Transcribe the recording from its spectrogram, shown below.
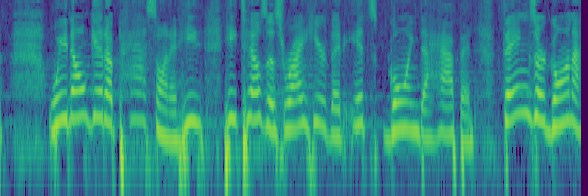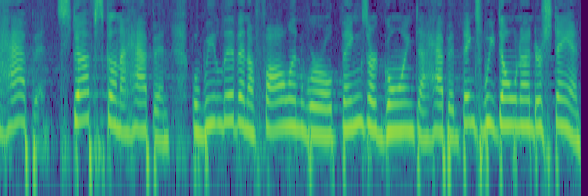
we don't get a pass on it. He, he tells us right here that it's going to happen. Things are going to happen. Stuff's going to happen. When we live in a fallen world, things are going to happen. Things we don't understand.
